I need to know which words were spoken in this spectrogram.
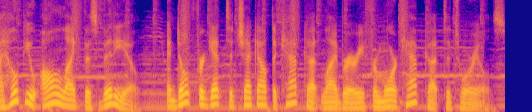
I hope you all like this video, and don't forget to check out the CapCut library for more CapCut tutorials.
